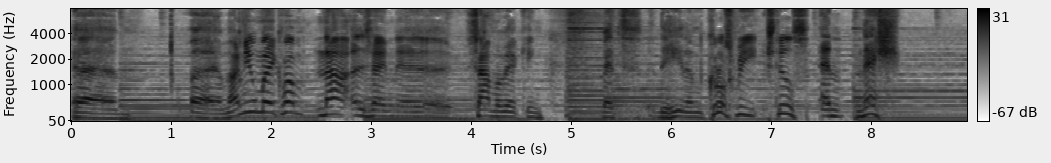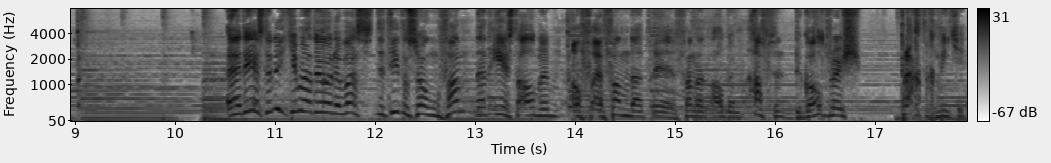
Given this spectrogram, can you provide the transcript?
Eh, eh, waar Neil mee kwam na zijn samenwerking met de heren Crosby, Stills en Nash. Het eerste liedje wat we hoorden was de titelsong van dat eerste album. Of eh, van, dat, eh, van dat album After the Gold Rush. Prachtig liedje.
